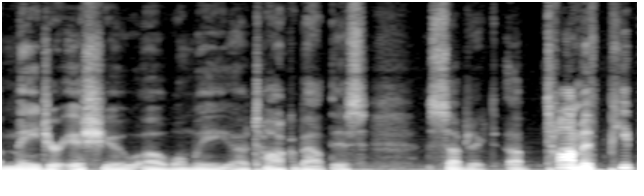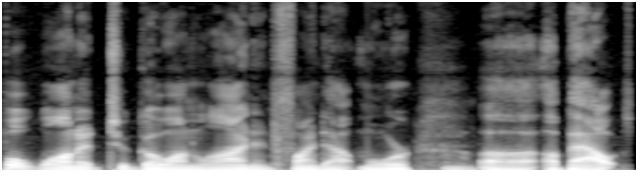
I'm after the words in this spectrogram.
a major issue uh, when we uh, talk about this subject. Tom, if people wanted to go online and find out more mm. about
